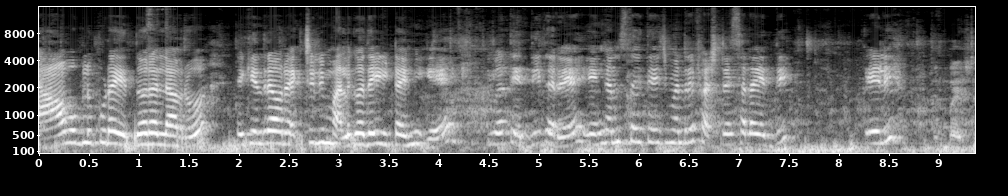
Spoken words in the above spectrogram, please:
ಯಾವಾಗಲೂ ಕೂಡ ಎದ್ದೋರಲ್ಲ ಅವರು. ಏಕೆಂದರೆ ಅವ್ರು ಆ್ಯಕ್ಚುಲಿ ಮಲಗೋದೇ ಈ ಟೈಮಿಗೆ ಇವತ್ತು ಎದ್ದಿದ್ದಾರೆ. ಹೆಂಗೆ ಅನಿಸ್ತೈತೆ ಯಜಮಾನ್ರೆ ಫಸ್ಟ್ ಸಲ ಎದ್ದು? ಹೇಳಿ. ತುಂಬ ಇಷ್ಟ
